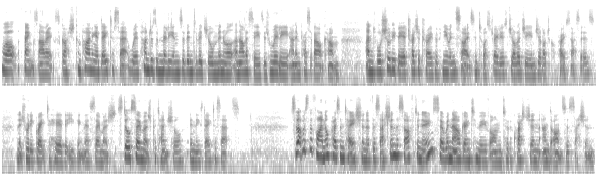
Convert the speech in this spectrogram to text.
Well, thanks, Alex. Gosh, compiling a data set with hundreds of millions of individual mineral analyses is really an impressive outcome and will surely be a treasure trove of new insights into Australia's geology and geological processes. And it's really great to hear that you think there's so much, still so much potential in these data sets. So that was the final presentation of the session this afternoon. So we're now going to move on to the question and answers session.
